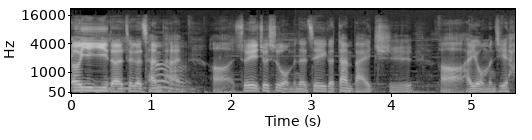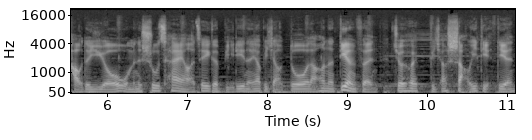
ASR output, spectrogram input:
二一一的这个餐盘啊，所以就是我们的这个蛋白质啊，还有我们这些好的油，我们的蔬菜啊，这个比例呢要比较多，然后呢淀粉就会比较少一点点。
